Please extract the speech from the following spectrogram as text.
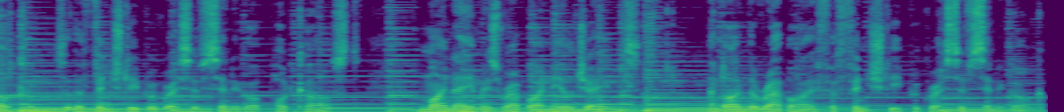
Welcome to the Finchley Progressive Synagogue podcast. My name is Rabbi Neil Janes, and I'm the rabbi for Finchley Progressive Synagogue.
